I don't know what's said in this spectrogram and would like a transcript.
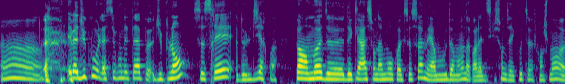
Ah. et bah du coup, la seconde étape du plan, ce serait de le dire quoi. Pas en mode euh, déclaration d'amour ou quoi que ce soit, mais à bout d'un moment d'avoir la discussion de dire écoute, euh, franchement, euh,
